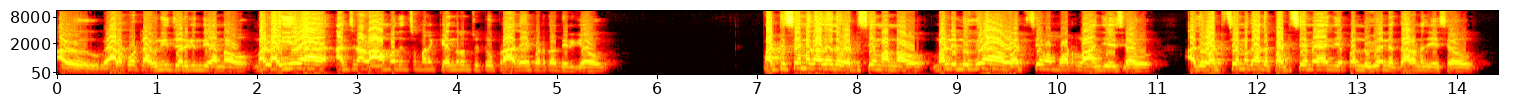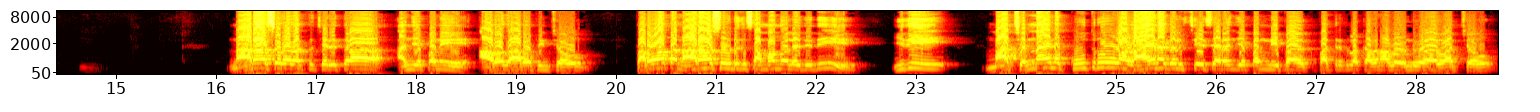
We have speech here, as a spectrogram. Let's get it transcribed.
అవి వేల కోట్ల అవినీతి జరిగింది అన్నావు. మళ్ళీ అయ్యే అంచనాలు ఆమోదించమని కేంద్రం చుట్టూ ప్రాధాయపడతా తిరిగావు. పట్టిసీమ కాదు అది వట్టిసీమ అన్నావు. మళ్ళీ నువ్వే ఆ వట్టిసీమ మోటార్లు ఆన్ చేసావు. అది వట్టిసీమ కాదు పట్టిసీమే అని చెప్పని నువ్వే నిర్ధారణ చేసావు. నారాసుర రక్త చరిత్ర అని చెప్పని ఆ రోజు ఆరోపించావు. తర్వాత నారాసురుడికి సంబంధం లేదు ఇది. ఇది మా చిన్నాయన కూతురు వాళ్ళ ఆయన కలిసి చేశారని చెప్పని నీ ప- పత్రికలో కథనాలు ఉండి వచ్చావు.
